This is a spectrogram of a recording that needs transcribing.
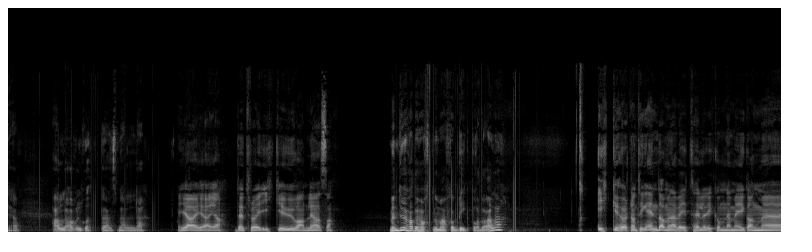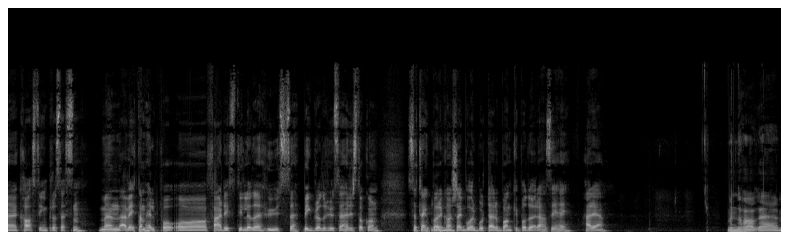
Ja. Alle har vel gått på den smellen der. ja, ja, ja. Det tror jeg ikke er uvanlig, altså. Men du, hadde hørt noe mer fra Big Brother, eller? Ikke hørt noe enda, men jeg vet heller ikke om de er i gang med castingprosessen. Men jeg vet de holder på å ferdigstille det huset, Big Brother-huset her i Stockholm. Så jeg tenkte bare kanskje jeg går bort der og banker på døra og sier hei, her er jeg. Men du har, eh,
